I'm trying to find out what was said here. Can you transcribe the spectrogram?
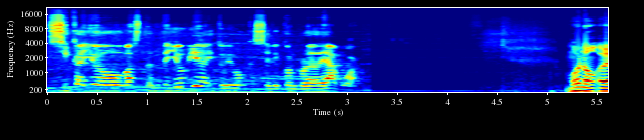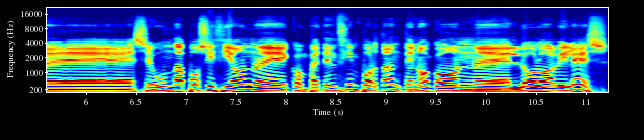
sí cayó bastante lluvia y tuvimos que salir con rueda de agua. Bueno, eh, segunda posición, eh, competencia importante, ¿no? Con eh, Lolo Avilés.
